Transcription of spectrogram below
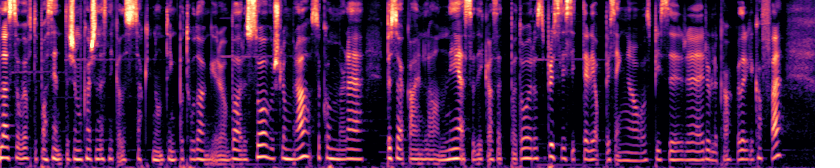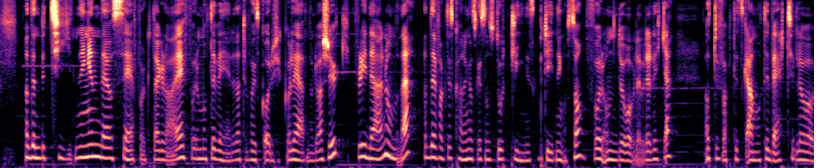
Og der så vi ofte pasienter som kanskje nesten ikke hadde sagt noen ting på to dager, og bare sov og slumra. Så kommer det besøk av en eller annen niese de ikke har sett på et år, og så plutselig sitter de oppe i senga og spiser eh, rullekake og drikker kaffe. Og den betydningen det å se folk du er glad i, for å motivere deg til å faktisk orke å leve når du er sjuk. Fordi det er noe med det. At det faktisk har en ganske sånn stor klinisk betydning også for om du overlever eller ikke. At du faktisk er motivert til å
